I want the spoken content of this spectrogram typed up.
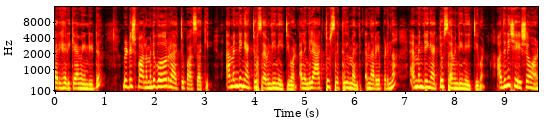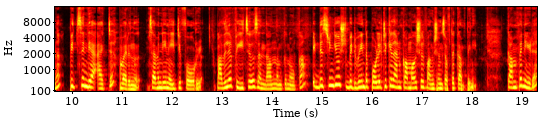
പരിഹരിക്കാൻ വേണ്ടിയിട്ട് ബ്രിട്ടീഷ് പാർലമെന്റ് വേറൊരു ആക്ട് പാസ്സാക്കി. Amending act of seventeen eighty one അല്ലെങ്കിൽ ആക്ട് ഓഫ് സെറ്റിൽമെന്റ് എന്നറിയപ്പെടുന്ന amending act of seventeen eighty one അതിനുശേഷമാണ് പിറ്റ്സ് ഇന്ത്യ ആക്ട് വരുന്നത് സെവന്റീൻ എയ്റ്റി ഫോറിൽ അപ്പോൾ അതിലെ ഫീച്ചേഴ്സ് എന്താണെന്ന് നമുക്ക് നോക്കാം. It distinguished between the political and commercial functions of the company കമ്പനിയുടെ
